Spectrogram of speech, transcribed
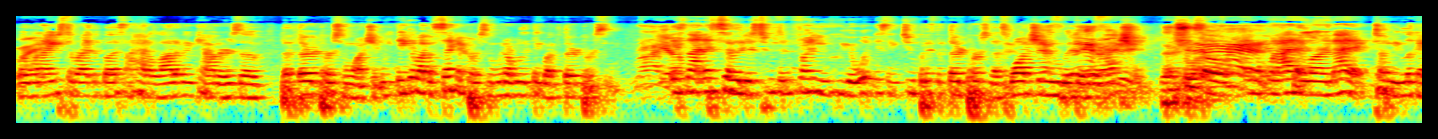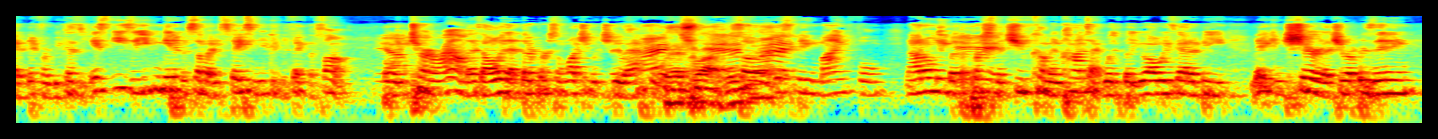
But when I used to ride the bus, I had a lot of encounters of the third person watching. We think about the second person, we don't really think about the third person. Right. Yeah. It's not necessarily just who's in front of you, who you're witnessing to, but it's the third person that's watching you with the interaction. That's So, right. and when I had learned that, it told me to look at it different because it's easy. You can get up in somebody's face and you can fake the funk. But when you turn around, there's always that third person watching what you do That's afterwards. That's right. That's So Amen. just being mindful, not only but the person that you've come in contact with, but you always got to be making sure that you're representing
